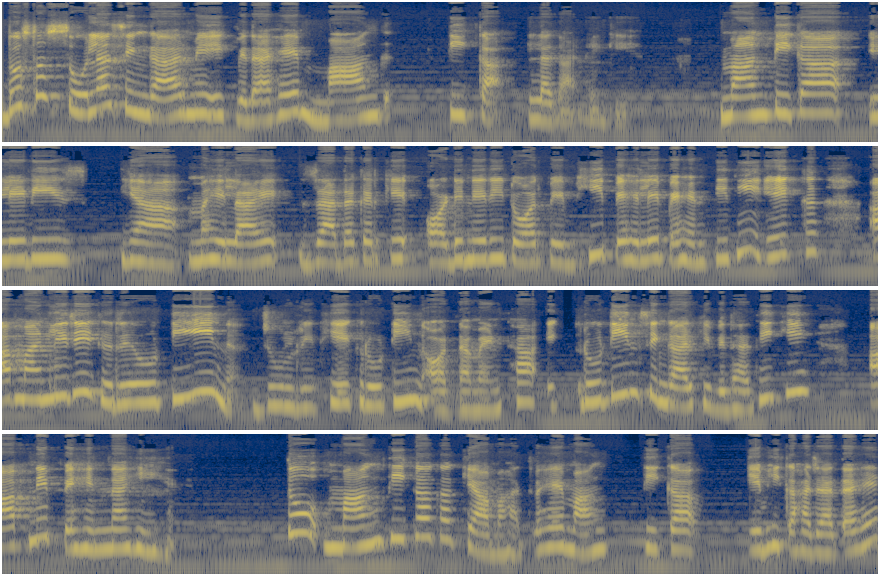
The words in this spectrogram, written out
दोस्तों, सोलह सिंगार में एक विधा है, मांग टीका लगाने की। मांग टीका लेडीज़ या महिलाएँ ज़्यादा करके ऑर्डिनरी तौर पे भी पहले पहनती थी। एक, आप मान लीजिए, एक रूटीन ज्वेलरी थी, एक रूटीन ऑर्नामेंट था, एक रूटीन सिंगार की विधा थी कि आपने पहनना ही है। तो मांग टीका का क्या महत्व है? मांग टीका ये भी कहा जाता है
